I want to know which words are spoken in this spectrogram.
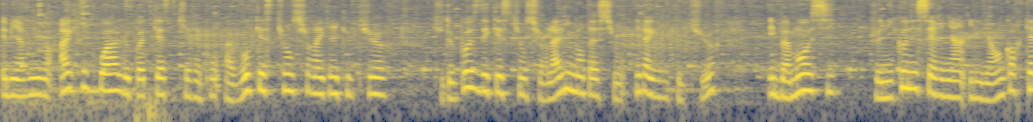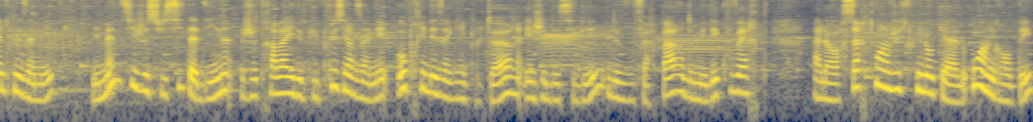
et bienvenue dans Agricois, le podcast qui répond à vos questions sur l'agriculture. Tu te poses des questions sur l'alimentation et l'agriculture Et ben moi aussi, je n'y connaissais rien il y a encore quelques années, mais même si je suis citadine, je travaille depuis plusieurs années auprès des agriculteurs et j'ai décidé de vous faire part de mes découvertes. Alors serre-toi un jus de fruits local ou un grand thé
